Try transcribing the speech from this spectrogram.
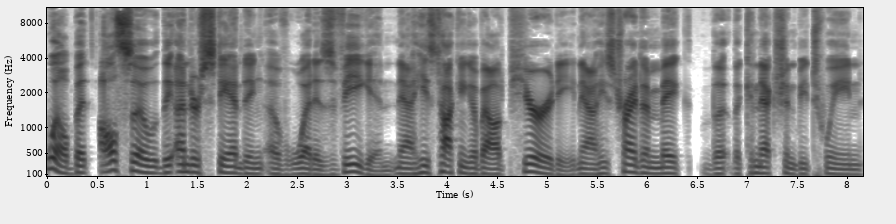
Well, but also the understanding of what is vegan. Now he's talking about purity. Now he's trying to make the the connection between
